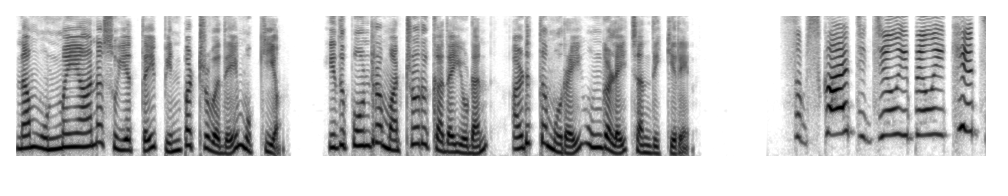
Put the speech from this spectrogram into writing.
நம் உண்மையான சுயத்தை பின்பற்றுவதே முக்கியம். இதுபோன்ற மற்றொரு கதையுடன் அடுத்த முறை உங்களைச் சந்திக்கிறேன். Subscribe to Jilly Billy Kids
